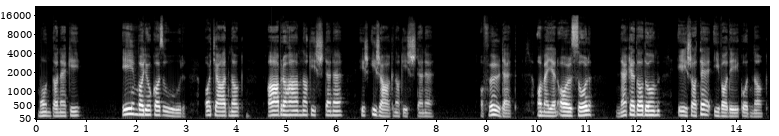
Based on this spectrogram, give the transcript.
mondta neki, én vagyok az úr, atyádnak, Ábrahámnak istene és Izsáknak istene. A földet, amelyen alszol, neked adom, és a te ivadékodnak.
